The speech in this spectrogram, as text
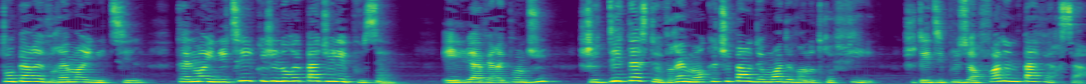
ton père est vraiment inutile, tellement inutile que je n'aurais pas dû l'épouser. Et il lui avait répondu Je déteste vraiment que tu parles de moi devant notre fille. Je t'ai dit plusieurs fois de ne pas faire ça.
